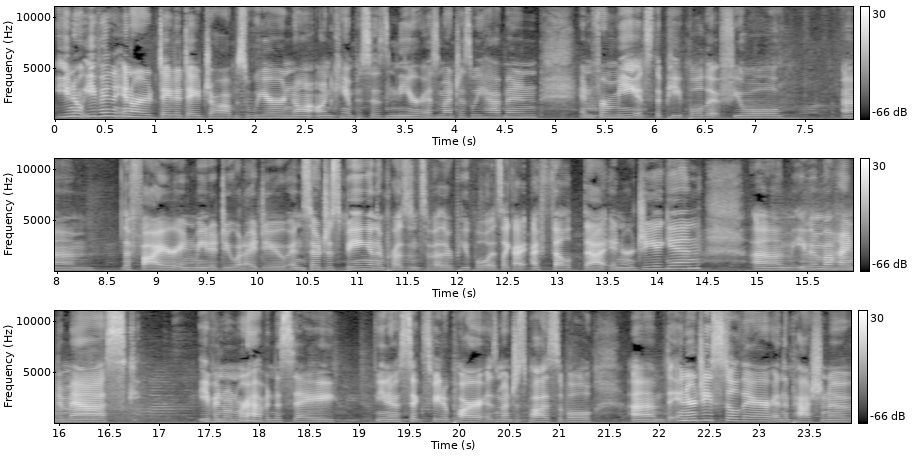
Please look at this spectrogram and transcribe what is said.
you know, even in our day to day jobs, we're not on campuses near as much as we have been. And for me, it's the people that fuel um, the fire in me to do what I do. And so just being in the presence of other people, it's like I, I felt that energy again, um, even behind a mask, even when we're having to stay you know six feet apart as much as possible. Um, the energy's still there and the passion of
